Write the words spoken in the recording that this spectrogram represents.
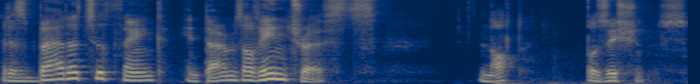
it is better to think in terms of interests, not positions.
